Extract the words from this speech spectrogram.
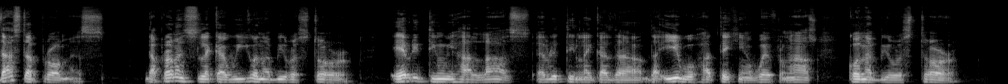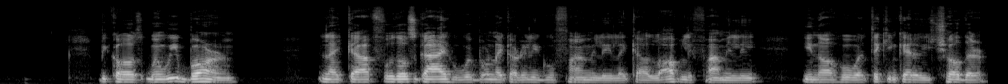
that's the promise. The promise is like uh, we gonna be restored. Everything we had lost, everything like uh, the, the evil had taken away from us, gonna be restored. Because when we born, like uh, for those guys who were born like a really good family, like a lovely family, you know, who were taking care of each other.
